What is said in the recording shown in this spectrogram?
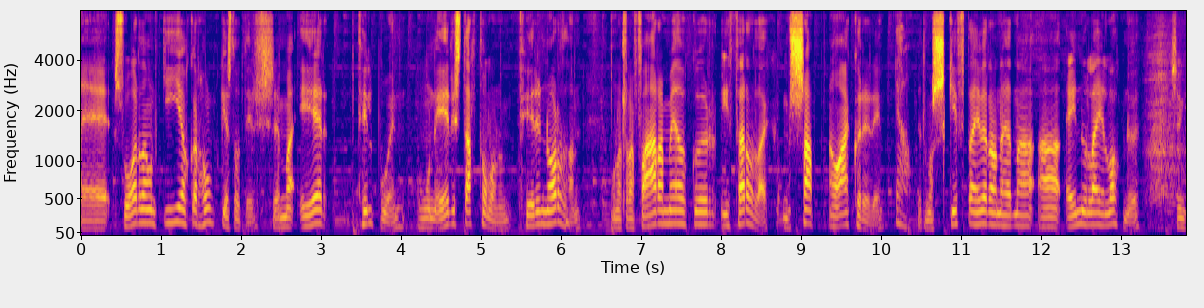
eh, svo er það hún Gíja okkar Hólmgestóttir sem er tilbúin, hún er í starthólunum fyrir norðan, hún ætlar að fara með okkur í ferðalag um sapn á Akureyri. Já. Við ætlum að skipta yfir hana hérna að einu lagi loknu sem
